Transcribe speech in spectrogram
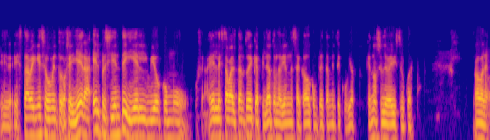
eh, estaba en ese momento, o sea, ya era el presidente y él vio cómo, o sea, él estaba al tanto de que a Pilatos le habían sacado completamente cubierto, que no se le había visto el cuerpo. Ahora,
